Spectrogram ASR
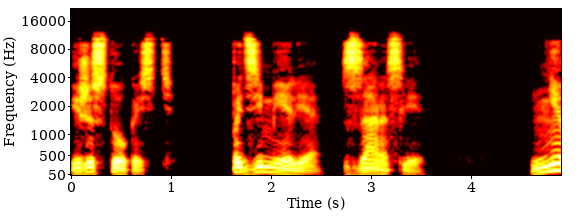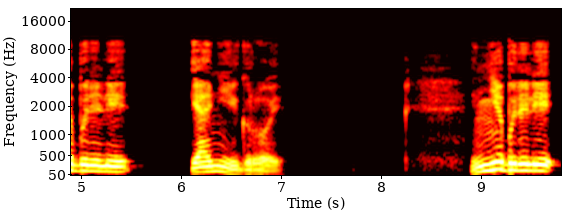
и жестокость, подземелья, заросли. Не были ли и они игрой? Не были ли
